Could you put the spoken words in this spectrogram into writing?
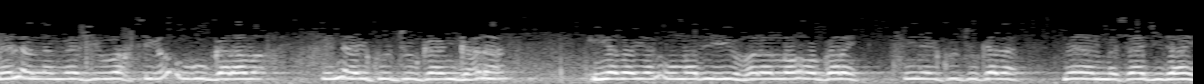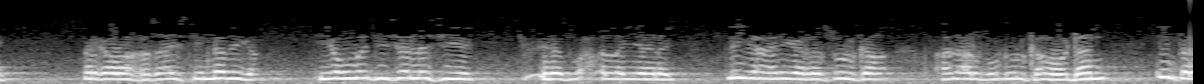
meel alla meeshii wakhtiga ugu galaba in ay ku tukan karaan. Iyadoo yan ummadihii hore loo ogolayn inay ku tukadaan meelaan masaajid ahayn. Marka waa khasaaistii nabiga iyo ummaddiisa la siiyey jucilad waxaa la yeelay liya aniga rasuulka alardu dhulka oo dhan inta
